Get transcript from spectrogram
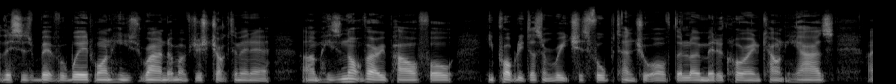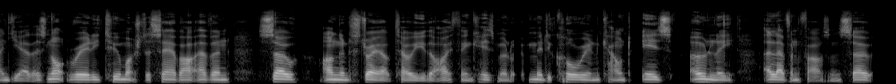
this is a bit of a weird one. He's random. I've just chucked him in here. Um, he's not very powerful. He probably doesn't reach his full potential of the low midichlorian count he has. And yeah, there's not really too much to say about Even. So I'm going to straight up tell you that I think his midichlorian count is only 11,000. So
